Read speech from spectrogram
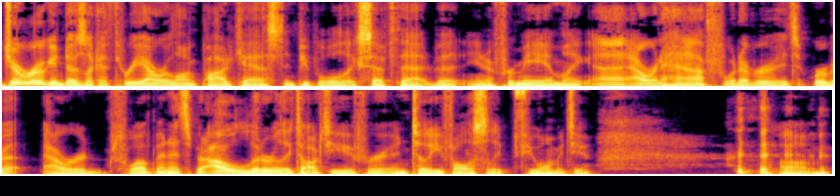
Joe Rogan does like a three hour long podcast and people will accept that. But, you know, for me, I'm like, eh, hour and a half, whatever. It's, we're about hour and 12 minutes, but I'll literally talk to you for until you fall asleep if you want me to. Um,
